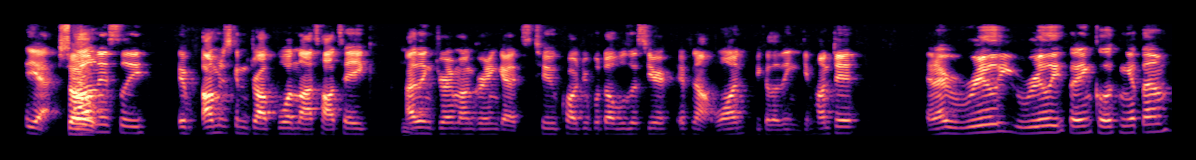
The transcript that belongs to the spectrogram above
Yeah. So- honestly, if I'm just gonna drop one last hot take. I hmm. think Draymond Green gets two quadruple doubles this year, if not one, because I think he can hunt it. And I really, really think looking at them,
